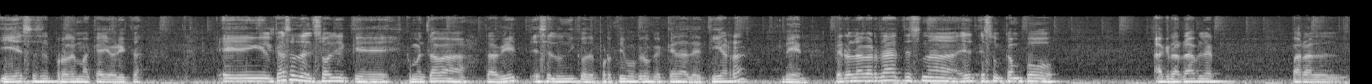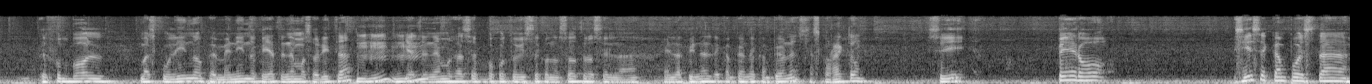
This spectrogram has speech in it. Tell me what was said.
y ese es el problema que hay ahorita. En el caso del Soli que comentaba David, es el único deportivo creo que queda de tierra. Bien. Pero la verdad es, una, es un campo agradable para el, fútbol masculino, femenino que ya tenemos ahorita. Ya tenemos, hace poco tuviste con nosotros en la, en la final de campeón de campeones. Es correcto. Sí, pero si ese campo está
